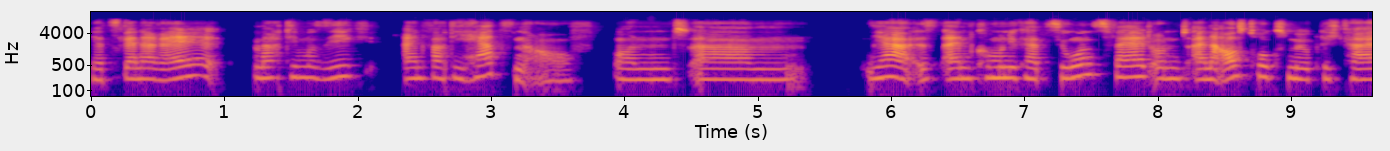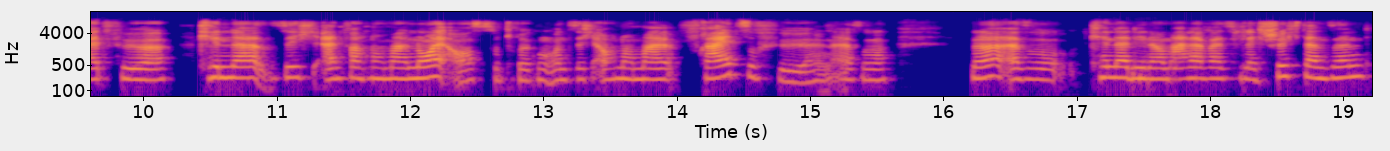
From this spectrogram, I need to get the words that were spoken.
jetzt generell macht die Musik einfach die Herzen auf. Und ähm, ja, ist ein Kommunikationsfeld und eine Ausdrucksmöglichkeit für Kinder, sich einfach nochmal neu auszudrücken und sich auch nochmal frei zu fühlen. Also, ne, also Kinder, die normalerweise vielleicht schüchtern sind,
